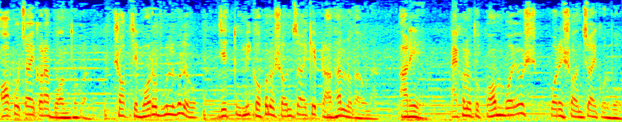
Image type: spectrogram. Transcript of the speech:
অপচয় করা বন্ধ করো। সবচেয়ে বড় ভুল হলো যে তুমি কখনো সঞ্চয়কে প্রাধান্য দাও না। আরে, এখনও তো কম বয়স, পরে সঞ্চয় করব।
